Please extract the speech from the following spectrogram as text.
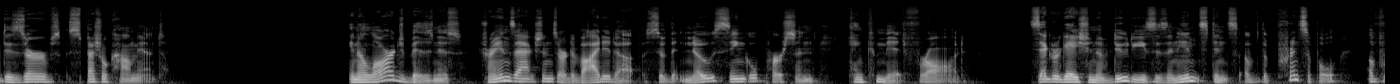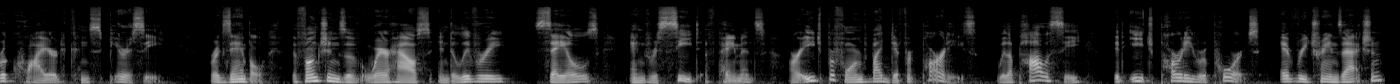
deserves special comment. In a large business, transactions are divided up so that no single person can commit fraud. Segregation of duties is an instance of the principle of required conspiracy. For example, the functions of warehouse and delivery, sales, and receipt of payments are each performed by different parties, with a policy that each party reports every transaction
